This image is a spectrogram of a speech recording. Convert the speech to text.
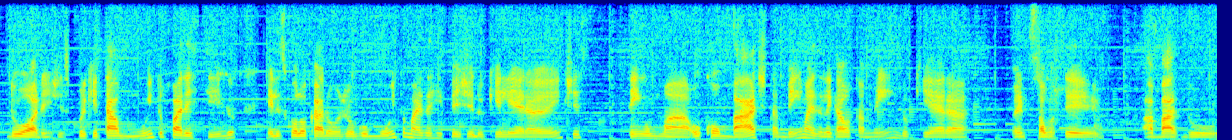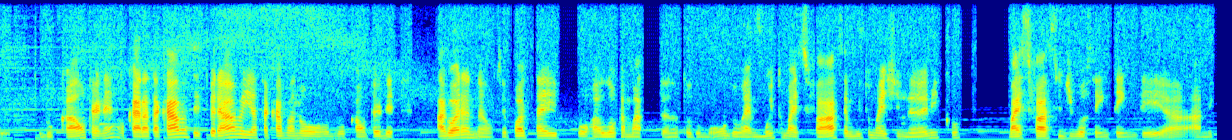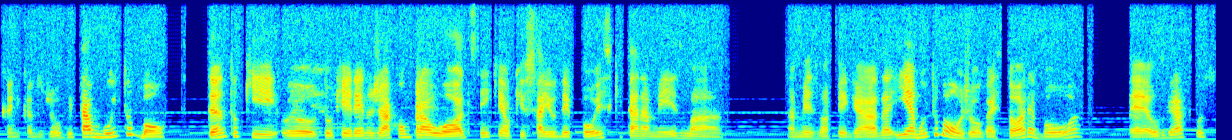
do Orange, porque tá muito parecido. Eles colocaram um jogo muito mais RPG do que ele era antes. Tem uma o combate tá bem mais legal também do que era antes só você a base do do counter, né? O cara atacava, você esperava e atacava no, no counter dele. Agora não, você pode sair, porra, louca matando todo mundo, é muito mais fácil, é muito mais dinâmico, mais fácil de você entender a, a mecânica do jogo e tá muito bom. Tanto que eu tô querendo já comprar o Odyssey, que é o que saiu depois, que tá na mesma, na mesma pegada, e é muito bom o jogo, a história é boa, é, os gráficos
